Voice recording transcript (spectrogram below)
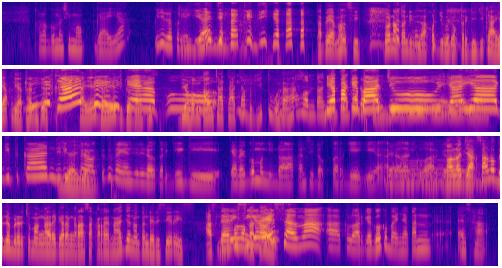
kalau gue masih mau gaya gue jadi dokter Kayak gigi aja kayak dia Tapi emang sih, gue nonton di drakor juga dokter gigi kaya kelihatannya. Iya kan? Kayaknya gaya juga Kayak, bagus. Di oh. hometown Caca-Caca begitu, Wak. Oh, hometown dia pakai baju gigi. Iya, iya, gaya iya. gitu kan jadi Iya, gue kayak iya. waktu itu pengen jadi dokter gigi karena gue mengidolakan si dokter gigi andalan oh. keluarga Kalau jaksa lo bener-bener cuma gara-gara ngerasa keren aja nonton dari series. Aslinya dari lo nggak tahu. series sama uh, keluarga gue kebanyakan uh, SH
